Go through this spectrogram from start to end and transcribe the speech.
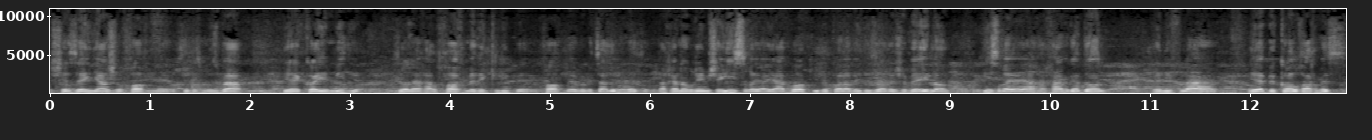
שזה עניין של חוכמה, חילוס מוסבר, כהן מידיון. זה הולך על חוכמה דקליפה, חוכמה ובצד אלום הזה. לכן אומרים שישראל היה בוקי בכל אבי דזורי שבאילון, ישראל היה חכם גדול ונפלא בכל חוכמס,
